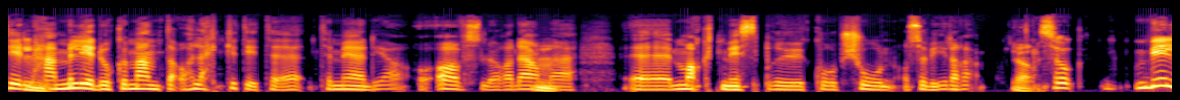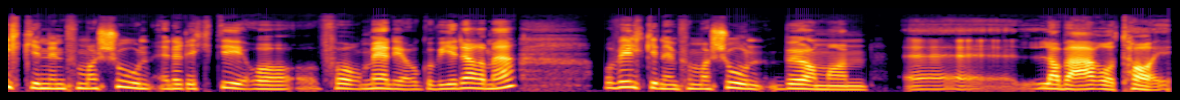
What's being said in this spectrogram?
til mm. hemmelige dokumenter og lekket de til, til media, og avslører dermed mm. eh, maktmisbruk, korrupsjon osv. Så, videre. ja. så hvilken informasjon er det riktig å, for media å gå videre med? Og hvilken informasjon bør man eh, la være å ta i?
